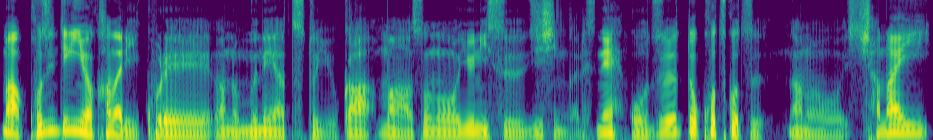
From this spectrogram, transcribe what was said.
まあ、個人的にはかなりこれ、あの、胸熱というか、まあ、そのユニス自身がですね、こう、ずっとコツコツ、あの、社内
